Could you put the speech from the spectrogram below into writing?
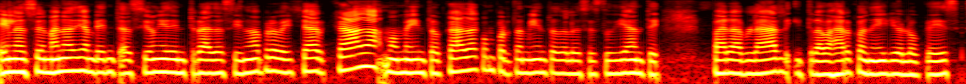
en la semana de ambientación y de entrada, sino aprovechar cada momento, cada comportamiento de los estudiantes para hablar y trabajar con ellos lo que es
